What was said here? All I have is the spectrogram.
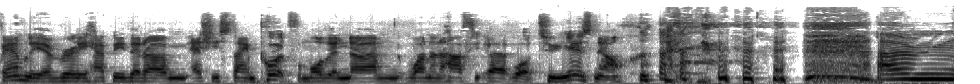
family are really happy that I'm actually staying put for more than um, one and a half, uh, well, two years now. um,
